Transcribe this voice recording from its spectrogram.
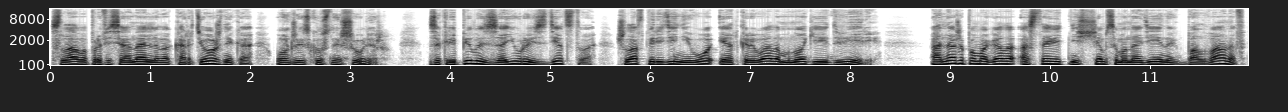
Слава профессионального картежника, он же искусный шулер, закрепилась за Юрой с детства, шла впереди него и открывала многие двери. Она же помогала оставить ни с чем самонадеянных болванов,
